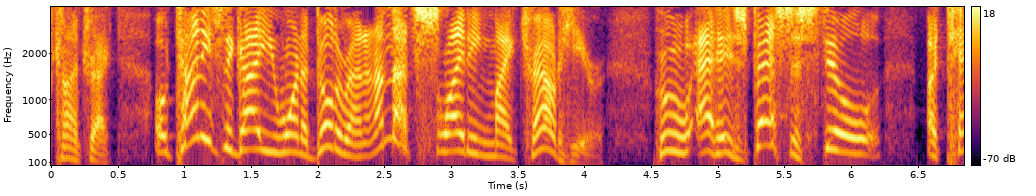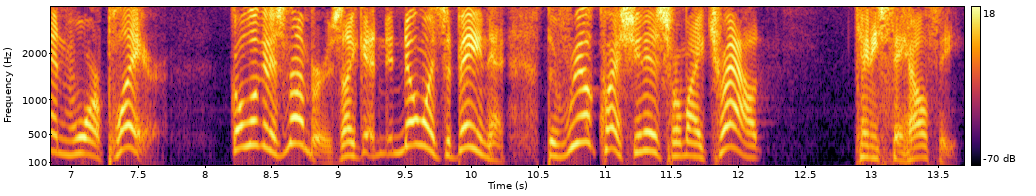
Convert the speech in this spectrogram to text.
contract. Ohtani's the guy you want to build around, and I'm not slighting Mike Trout here, who at his best is still a 10 WAR player. Go look at his numbers. Like, no one's debating that. The real question is for Mike Trout, can he stay healthy?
